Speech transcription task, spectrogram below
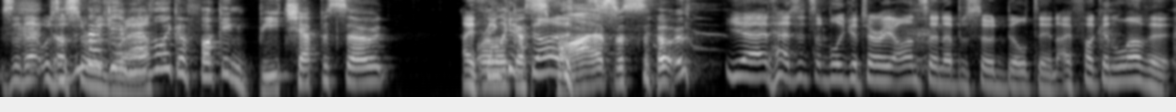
So that was Doesn't that game have like a fucking beach episode? I Or think like it a does. spa episode? Yeah, it has its obligatory onsen episode built in. I fucking love it.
